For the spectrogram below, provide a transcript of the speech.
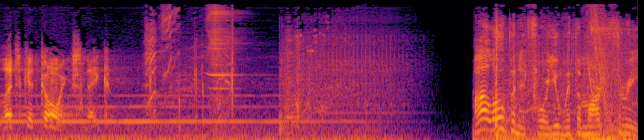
Let's get going, Snake. I'll open it for you with the Mark III.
